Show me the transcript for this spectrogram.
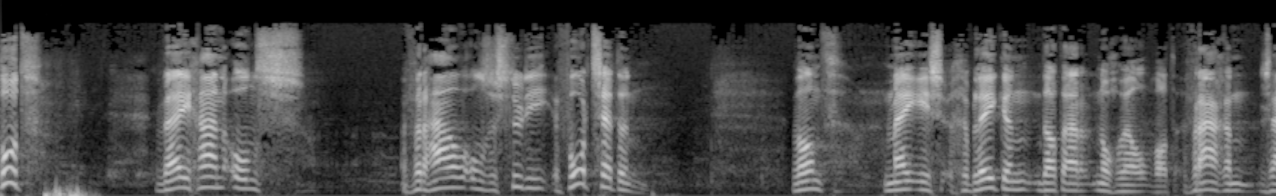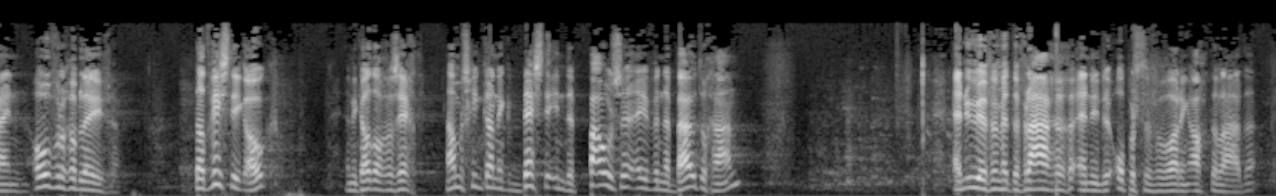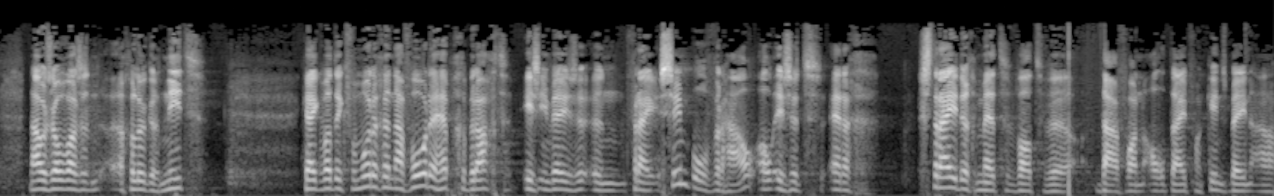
Goed, wij gaan ons verhaal, onze studie voortzetten. Want mij is gebleken dat er nog wel wat vragen zijn overgebleven. Dat wist ik ook. En ik had al gezegd, nou misschien kan ik het beste in de pauze even naar buiten gaan. En u even met de vragen en in de opperste verwarring achterlaten. Nou, zo was het gelukkig niet. Kijk, wat ik vanmorgen naar voren heb gebracht is in wezen een vrij simpel verhaal. Al is het erg strijdig met wat we daarvan altijd van kindsbeen uh,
